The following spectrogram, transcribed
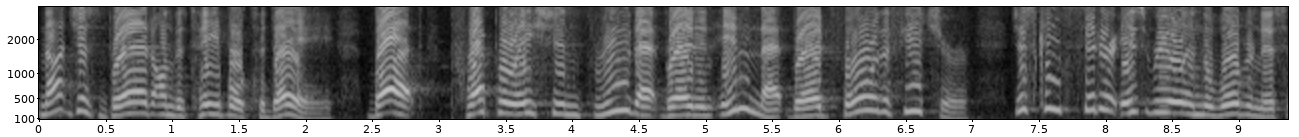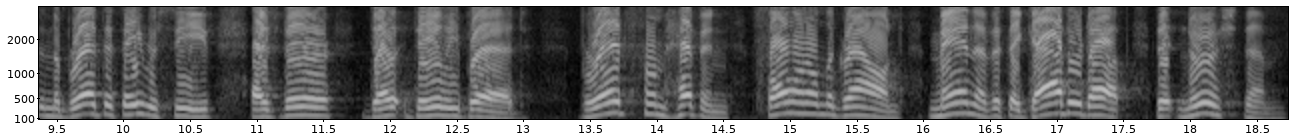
not just bread on the table today, but preparation through that bread and in that bread for the future. Just consider Israel in the wilderness and the bread that they receive as their daily bread bread from heaven fallen on the ground, manna that they gathered up that nourished them.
